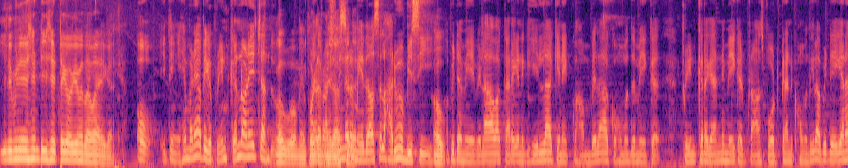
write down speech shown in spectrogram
ඉලිමිනේෂන් ටීෂට් එක වගේම තමයි එක ඕ ඉතින් එහෙමන අපි ප්‍රින්ට් කරන නේ චන්දු? මේ පොට මේ දවසල හරිම බිසි. අපිට මේ වෙලාවක් කරගෙන ගිහිල්ලා කෙනෙක් හම්බෙලා කොහොමද මේක ප්‍රින්ට් කරගන්න මේක ට්‍රන්ස්පෝට් කන් කොමති අපිට ගැන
